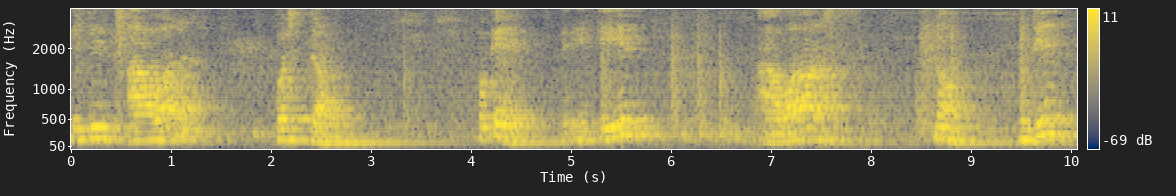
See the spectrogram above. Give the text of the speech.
It is our hostel. Okay? It is ours no it is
